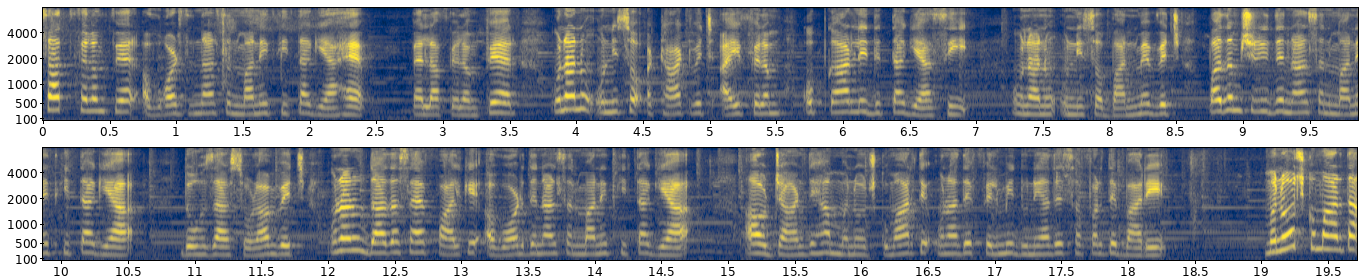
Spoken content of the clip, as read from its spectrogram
7 ਫਿਲਮਫੇਅਰ ਅਵਾਰਡਸ ਦੇ ਨਾਲ ਸਨਮਾਨਿਤ ਕੀਤਾ ਗਿਆ ਹੈ। ਪਹਿਲਾ ਫਿਲਮਫੇਅਰ ਉਹਨਾਂ ਨੂੰ 1968 ਵਿੱਚ ਆਈ ਫਿਲਮ ਉਪਕਾਰ ਲਈ ਦਿੱਤਾ ਗਿਆ ਸੀ। ਉਹਨਾਂ ਨੂੰ 1992 ਵਿੱਚ ਪਦਮ ਸ਼੍ਰੀ ਦੇ ਨਾਲ ਸਨਮਾਨਿਤ ਕੀਤਾ ਗਿਆ। 2016 ਵਿੱਚ ਉਹਨਾਂ ਨੂੰ ਦਾਦਾ ਸਾਹਿਬ ਫਾਲਕੇ ਅਵਾਰਡ ਦੇ ਨਾਲ ਸਨਮਾਨਿਤ ਕੀਤਾ ਗਿਆ। ਆਓ ਜਾਣਦੇ ਹਾਂ ਮਨੋਜ ਕੁਮਾਰ ਤੇ ਉਹਨਾਂ ਦੇ ਫਿਲਮੀ ਦੁਨੀਆ ਦੇ ਸਫ਼ਰ ਦੇ ਬਾਰੇ। ਮਨੋਜ ਕੁਮਾਰ ਦਾ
